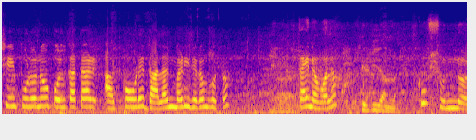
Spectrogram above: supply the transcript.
সেই পুরনো কলকাতার আটপৌড়ে দালান বাড়ি যেরকম হতো। তাই না বলো? খিড়কি জানলা খুব সুন্দর।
